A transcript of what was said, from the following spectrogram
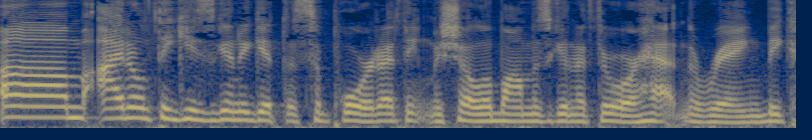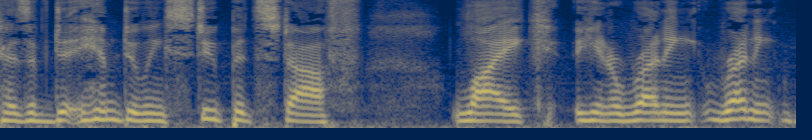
Um, I don't think he's going to get the support. I think Michelle Obama is going to throw her hat in the ring because of him doing stupid stuff like you know running running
